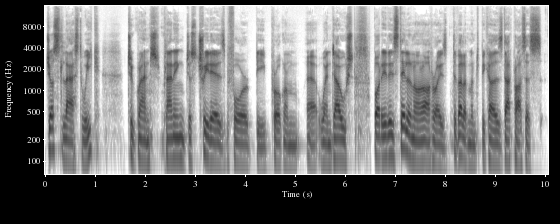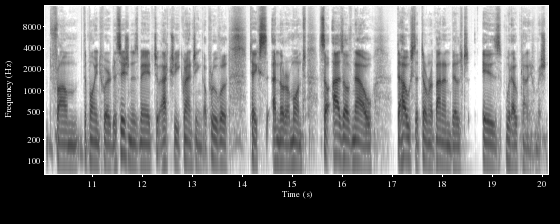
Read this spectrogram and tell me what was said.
just last week to grant planning just three days before the programme uh, went out. But it is still an unauthorised development because that process, from the point where a decision is made to actually granting approval, takes another month. So as of now, the house that Dermot Bannon built is without planning permission.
